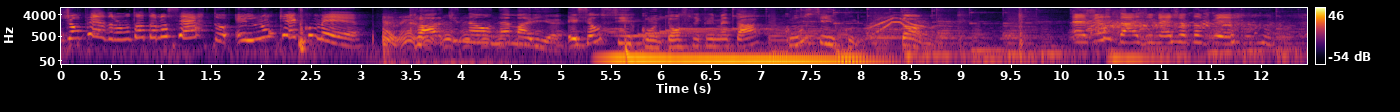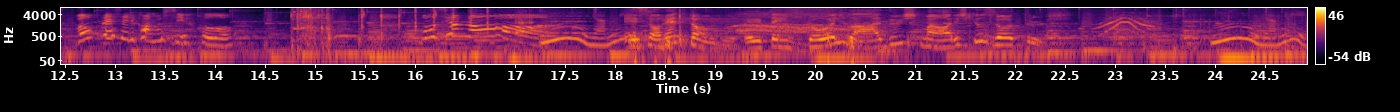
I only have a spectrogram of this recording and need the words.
João Pedro, não tá dando certo! Ele não quer comer! Claro que não, né, Maria? Esse é um círculo, então você tem que alimentar com um círculo. Toma. É verdade, né, JP? Vamos ver se ele come o círculo. Funcionou! Hum, yummy. Esse é o retângulo. Ele tem dois lados maiores que os outros. Hum, yummy.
